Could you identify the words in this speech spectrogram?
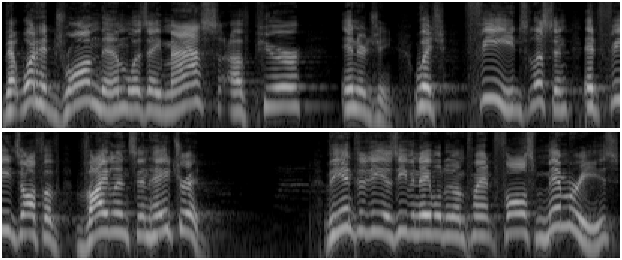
that what had drawn them was a mass of pure energy, which feeds, listen, it feeds off of violence and hatred. The entity is even able to implant false memories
